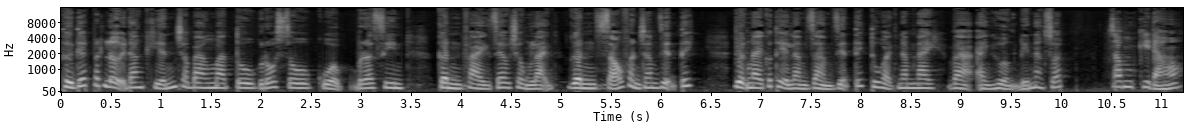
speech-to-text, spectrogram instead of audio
Thời tiết bất lợi đang khiến cho bang Mato Grosso của Brazil cần phải gieo trồng lại gần 6% diện tích. Việc này có thể làm giảm diện tích thu hoạch năm nay và ảnh hưởng đến năng suất. Trong khi đó,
